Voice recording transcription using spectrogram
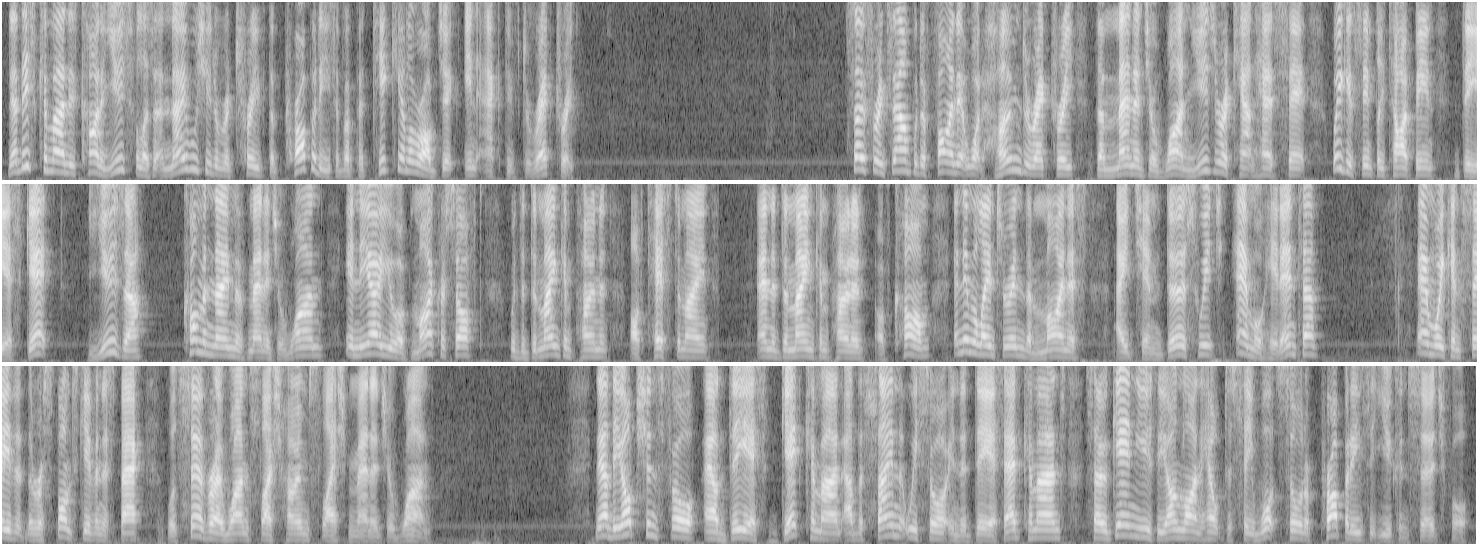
Now this command is kind of useful as it enables you to retrieve the properties of a particular object in Active Directory. So for example, to find out what home directory the manager1 user account has set, we could simply type in dsget user common name of manager1 in the OU of Microsoft with the domain component of testdomain and the domain component of com and then we'll enter in the minus hm switch and we'll hit enter and we can see that the response given us back was server01 slash home slash manager 1. Now the options for our ds get command are the same that we saw in the ds add commands, so again use the online help to see what sort of properties that you can search for.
